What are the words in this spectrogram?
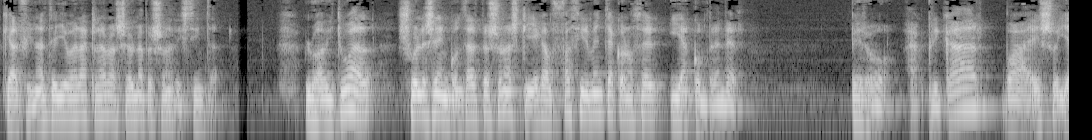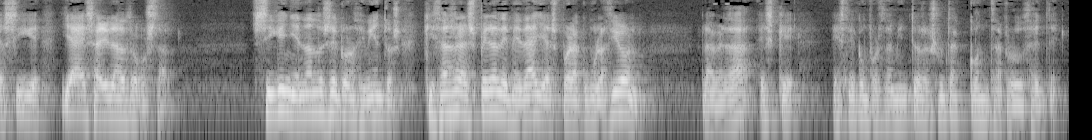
que al final te llevará, claro, a ser una persona distinta. Lo habitual suele ser encontrar personas que llegan fácilmente a conocer y a comprender. Pero aplicar, buah, eso ya sigue, ya es harina de otro costal. Siguen llenándose de conocimientos, quizás a la espera de medallas por acumulación. La verdad es que este comportamiento resulta contraproducente.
